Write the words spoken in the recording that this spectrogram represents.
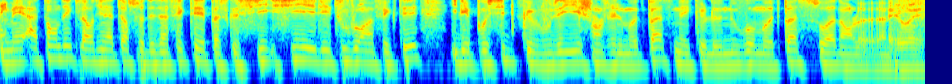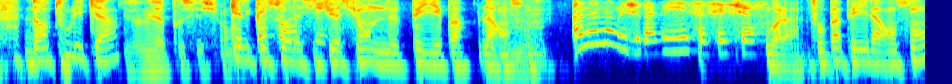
oui. Mais attendez que l'ordinateur soit désinfecté, parce que si, si il est toujours infecté, il est possible que vous ayez changé le mot de passe, mais que le nouveau mot de passe soit dans le. Dans tous les cas, Ils en aient la possession. quelle que soit la situation, ne payez pas la rançon. Ah non, non, mais je vais pas payer, ça c'est sûr. Voilà, faut pas payer la rançon.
